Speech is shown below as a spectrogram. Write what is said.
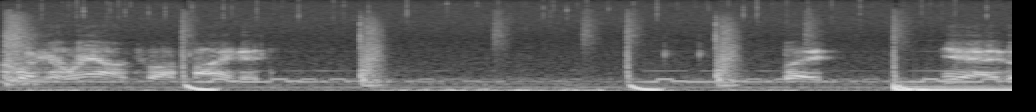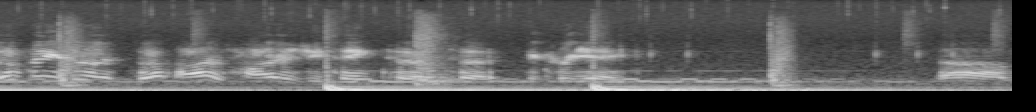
click around until I find it. But yeah, those things are, those aren't as hard as you think to, to, to create. Um,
